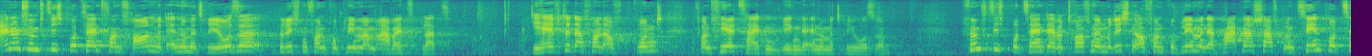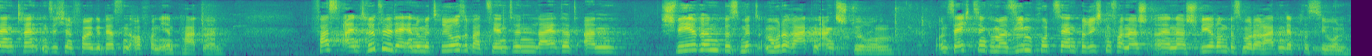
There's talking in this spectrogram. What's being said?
51% von Frauen mit Endometriose berichten von Problemen am Arbeitsplatz. Die Hälfte davon aufgrund von Fehlzeiten wegen der Endometriose. 50% der Betroffenen berichten auch von Problemen in der Partnerschaft, und 10% trennten sich infolgedessen auch von ihren Partnern. Fast ein Drittel der Endometriose-Patientinnen leidet an schweren bis moderaten Angststörungen und 16,7% berichten von einer schweren bis moderaten Depression.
